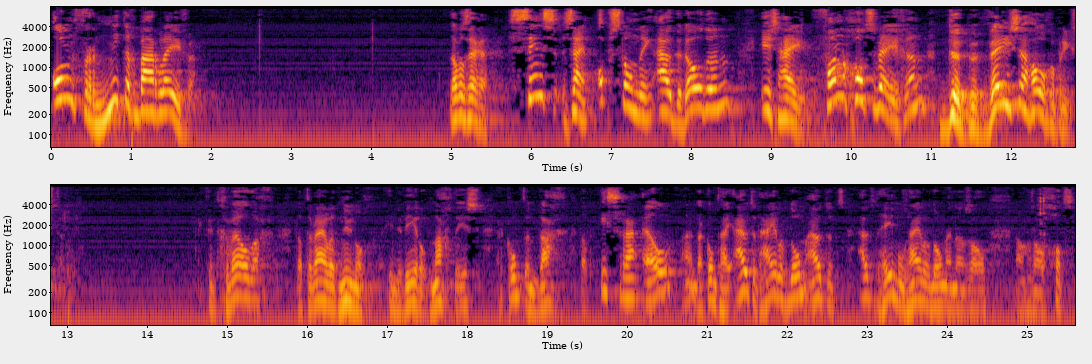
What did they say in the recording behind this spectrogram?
onvernietigbaar leven. Dat wil zeggen, sinds zijn opstanding uit de doden is hij van Gods wegen de bewezen hoge priester. Ik vind het geweldig dat terwijl het nu nog in de wereld nacht is, er komt een dag dat Israël, daar komt hij uit het heiligdom, uit het, uit het hemels heiligdom en dan zal, dan zal God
